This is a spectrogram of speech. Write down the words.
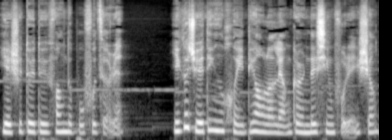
也是对对方的不负责任。一个决定毁掉了两个人的幸福人生。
